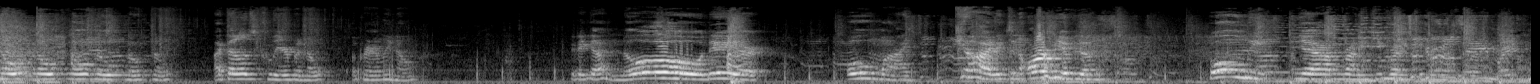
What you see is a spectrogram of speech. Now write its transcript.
No, no, no, no, no, no. I thought it was clear, but no. Apparently no. They got no there. Oh my god, it's an army of them. Holy yeah, I'm running, keep running, keep running, keep running.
